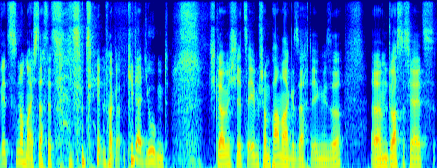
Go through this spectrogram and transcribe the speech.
jetzt nochmal, ich sag's jetzt zu zehnmal, glaub ich, Kindheit, Jugend. Ich glaube, ich jetzt eben schon ein paar Mal gesagt, irgendwie so. Ähm, du hast es ja jetzt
